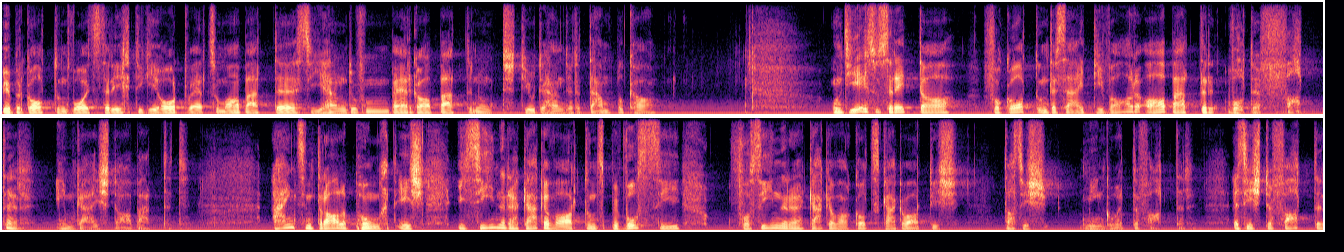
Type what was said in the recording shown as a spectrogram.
über Gott und wo jetzt der richtige Ort wäre zum Anbeten. Sie haben auf dem Berg anbeten und die Juden haben den Tempel gehabt. Und Jesus redet da von Gott und er sagt, die wahren Anbeter, wo der Vater im Geist anbetet. Ein zentraler Punkt ist, in seiner Gegenwart und das Bewusstsein von seiner Gegenwart, Gottes Gegenwart ist, das ist mein guter Vater. Es ist der Vater,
